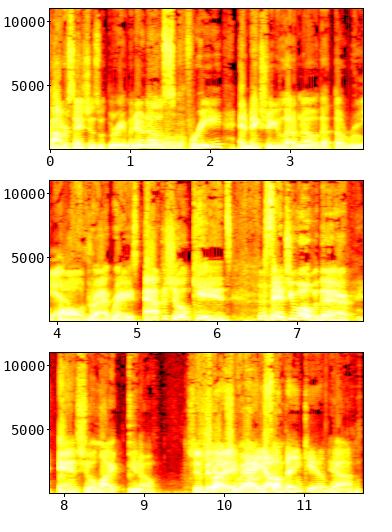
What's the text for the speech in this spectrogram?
Conversations with Maria Menounos, free, and make sure you let them know that the RuPaul Yes. Drag Race after show kids sent you over there, and she'll like, you know. She'll be like, you "Hey y'all, thank you." Yeah. Yes.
